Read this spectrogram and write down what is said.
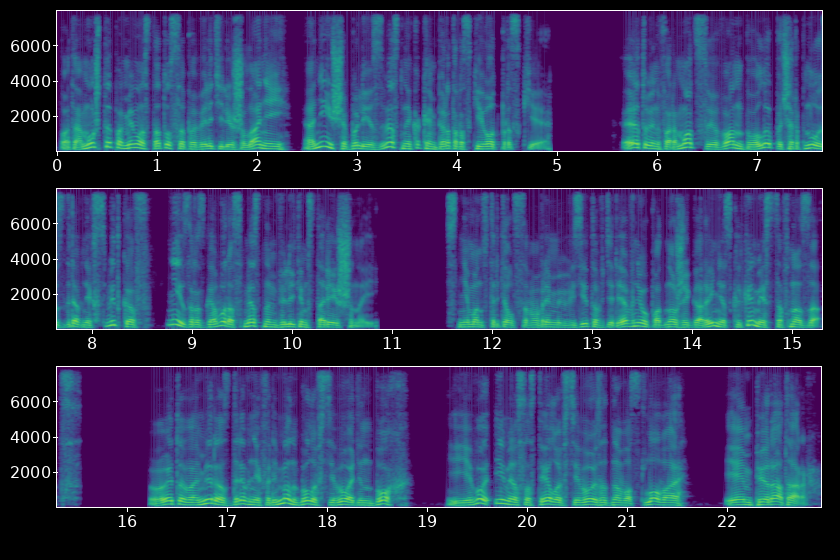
потому что помимо статуса повелителей желаний, они еще были известны как императорские отпрыски. Эту информацию Ван Буэлэ почерпнул из древних свитков и из разговора с местным великим старейшиной. С ним он встретился во время визита в деревню у подножия горы несколько месяцев назад. У этого мира с древних времен было всего один бог, и его имя состояло всего из одного слова «Император».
